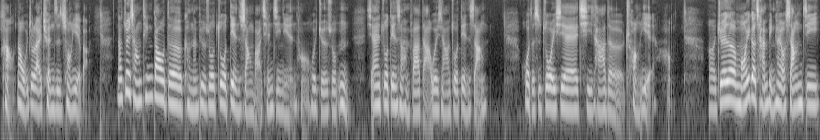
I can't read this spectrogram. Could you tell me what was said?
好，那我就来全职创业吧。那最常听到的，可能比如说做电商吧，前几年哈会觉得说，嗯，现在做电商很发达，我也想要做电商，或者是做一些其他的创业，好。呃，觉得某一个产品很有商机，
